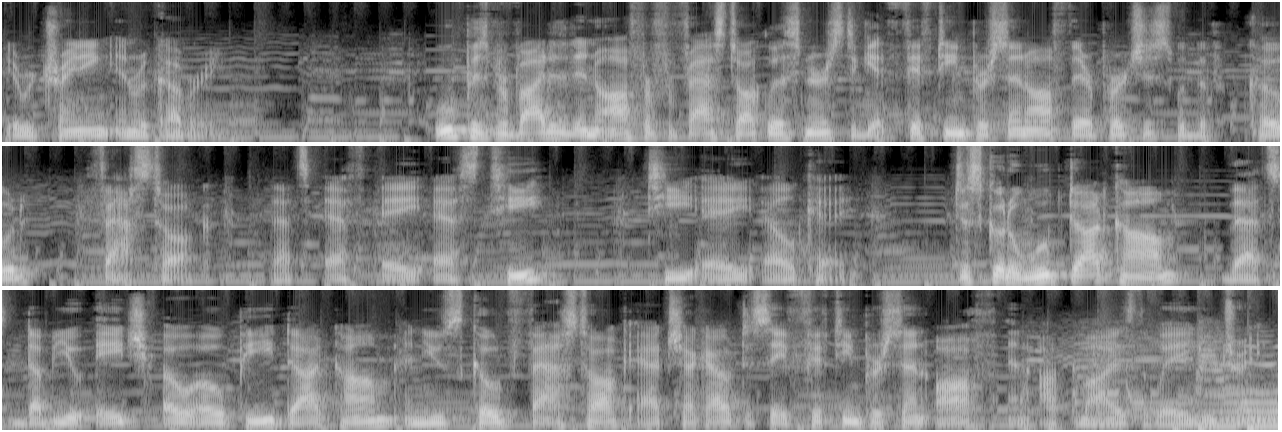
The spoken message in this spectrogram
your training and recovery. Whoop has provided an offer for Fast Talk listeners to get 15% off their purchase with the code FASTTALK. That's F A S T T A L K. Just go to whoop.com, that's W H O O P.com, and use code FASTTALK at checkout to save 15% off and optimize the way you train.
